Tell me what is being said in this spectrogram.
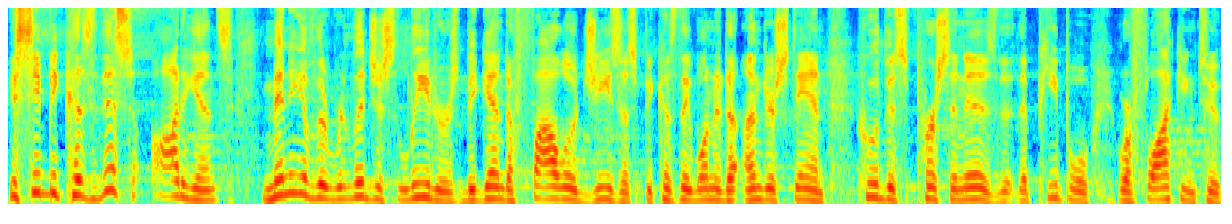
You see, because this audience, many of the religious leaders began to follow Jesus because they wanted to understand who this person is that the people were flocking to.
